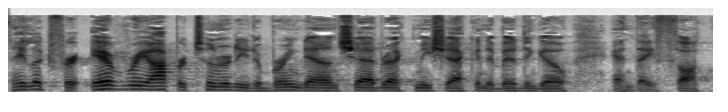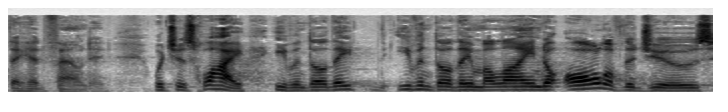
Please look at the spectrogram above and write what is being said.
They looked for every opportunity to bring down Shadrach, Meshach, and Abednego, and they thought they had found it. Which is why, even though they, even though they maligned all of the Jews,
